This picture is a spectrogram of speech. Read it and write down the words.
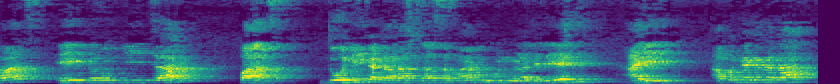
पाच. एक दोन तीन चार पाच. दोन्ही गटाला सुद्धा समान गुण मिळालेले आहे. आपण काय करणार आता?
